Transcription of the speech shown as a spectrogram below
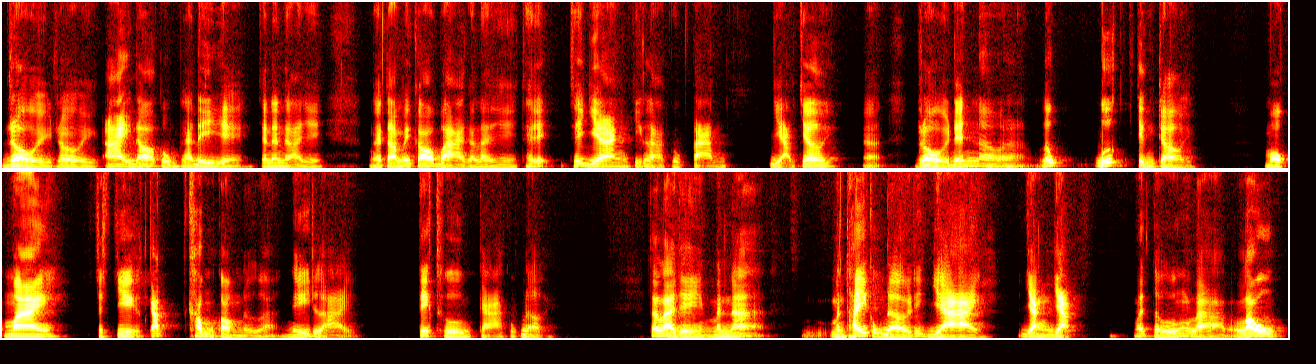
Rồi rồi ai đó cũng phải đi về. Cho nên là gì? Người ta mới có bài gọi là gì? Thế thế gian chỉ là cuộc tạm dạo chơi. À, rồi đến uh, lúc bước chân trời một mai chia cách không còn nữa nghĩ lại tiếc thương cả cuộc đời tức là gì? Mình á, mình thấy cuộc đời nó dài, dằn dặt mới tưởng là lâu.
